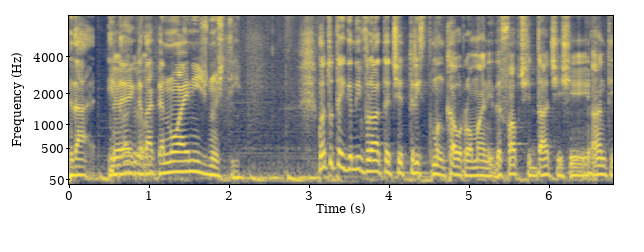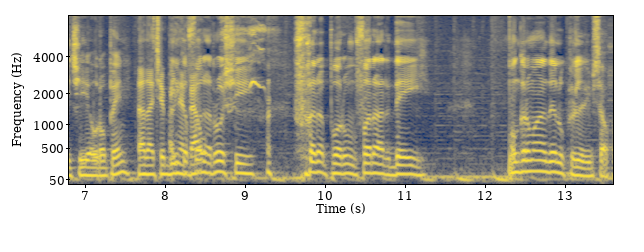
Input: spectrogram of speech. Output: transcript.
Da, ideea era e că greu. dacă nu ai, nici nu știi. Mă, tu te-ai gândit vreodată ce trist mâncau romanii, de fapt, și dacii și anticii europeni? Da, dar ce bine adică beau. fără roșii, fără porumb, fără ardei, o grămadă de lucruri le lipseau,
